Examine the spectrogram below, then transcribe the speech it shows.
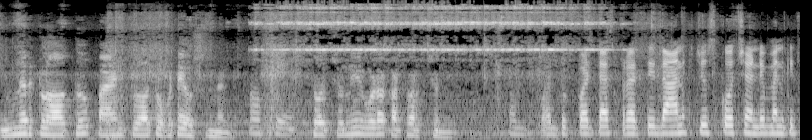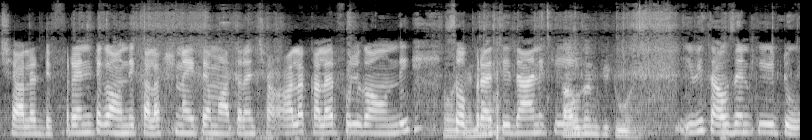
ఇన్నర్ క్లాత్ ప్యాంట్ క్లాత్ ఒకటే వస్తుందండి. ఓకే. సో చున్నీ కూడా కట్ వర్క్ చున్నీ. దుప్పట్టాస్ ప్రతి దానికి చూసుకోవచ్చండి. మనకి చాలా డిఫరెంట్గా ఉంది. కలెక్షన్ అయితే మాత్రం చాలా కలర్ఫుల్గా ఉంది. సో ప్రతి దానికి ఇవి థౌజండ్కి టూ.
